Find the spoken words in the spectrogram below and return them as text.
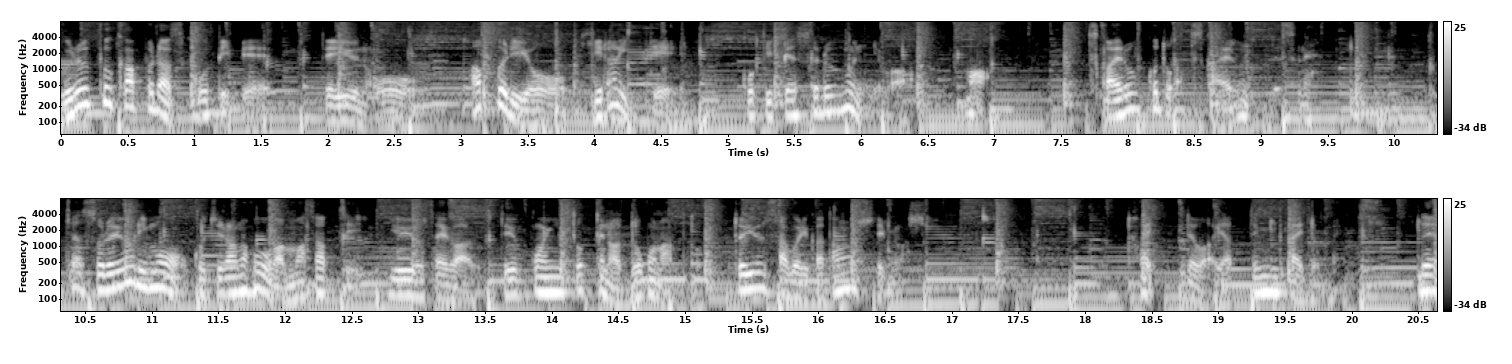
グループ化プラスコピペっていうのを、アプリを開いてコピペする分には、まあ、使えることが使えるんですね。じゃあ、それよりもこちらの方が勝って有用性があるっていうポイントってのはどこなんだろうという探り方もしてみました。はい。では、やってみたいと思います。で、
